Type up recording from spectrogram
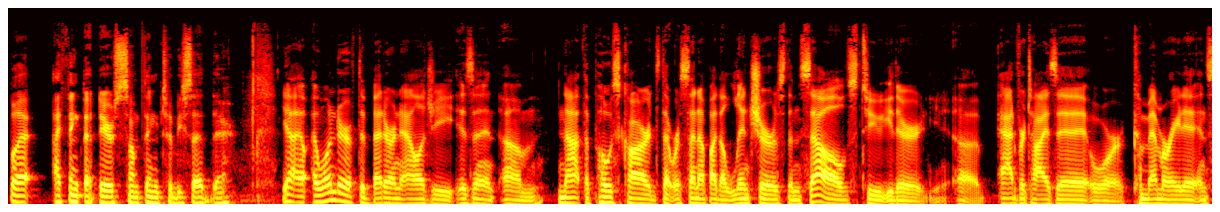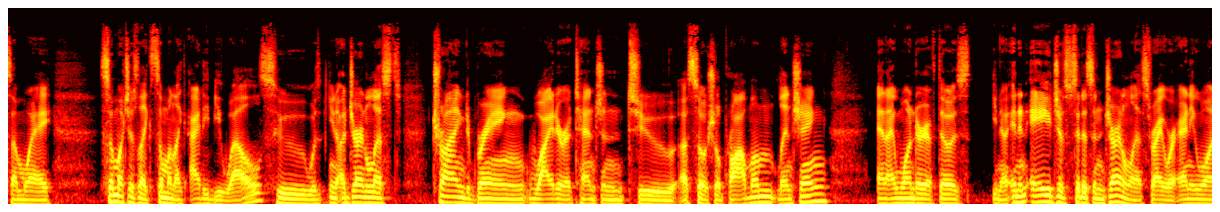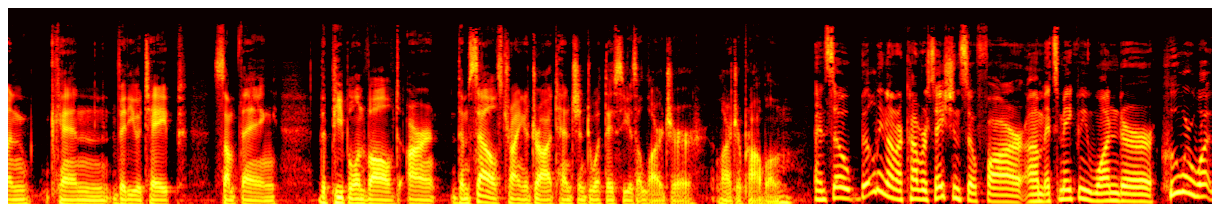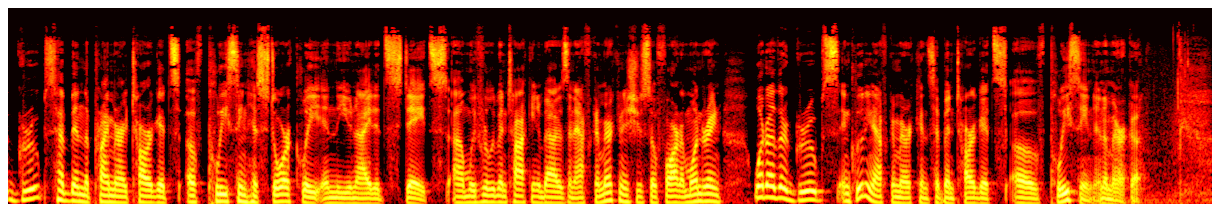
but I think that there's something to be said there. Yeah, I, wonder if the better analogy isn't um, not the postcards that were sent out by the lynchers themselves to either uh, advertise it or commemorate it in some way, so much as like someone like Ida B. Wells, who was you know a journalist trying to bring wider attention to a social problem, lynching. And I wonder if those, you know, in an age of citizen journalists, right, where anyone can videotape something, the people involved aren't themselves trying to draw attention to what they see as a larger larger problem. And so, building on our conversation so far, um, it's making me wonder who or what groups have been the primary targets of policing historically in the United States. Um, we've really been talking about as an African American issue so far, and I'm wondering what other groups, including African Americans, have been targets of policing in America.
